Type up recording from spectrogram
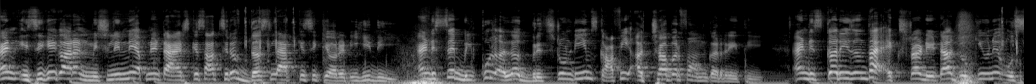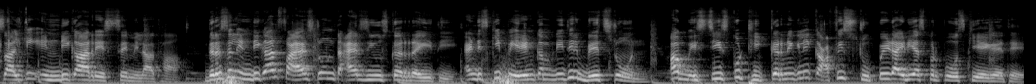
एंड इसी के कारण मिशलिन ने अपने टायर्स के साथ सिर्फ़ 10 लैप की सिक्योरिटी ही दी। एंड इससे बिल्कुल अलग ब्रिजस्टोन टीम्स काफ़ी अच्छा परफॉर्म कर रही थी। एंड इसका रीजन था एक्स्ट्रा डेटा जो कि उन्हें उस साल की इंडी कार रेस से मिला था। दरअसल Indy car Firestone tyres use कर रही थी। एंड इसकी पेरेंट कंपनी थी ब्रिजस्टोन अब इस चीज़ को ठीक करने के लिए काफ़ी स्टूपिड आइडियाज़ प्रपोज किए गए थे।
